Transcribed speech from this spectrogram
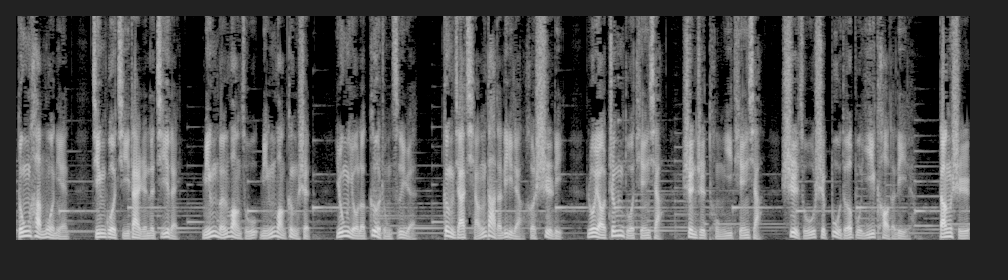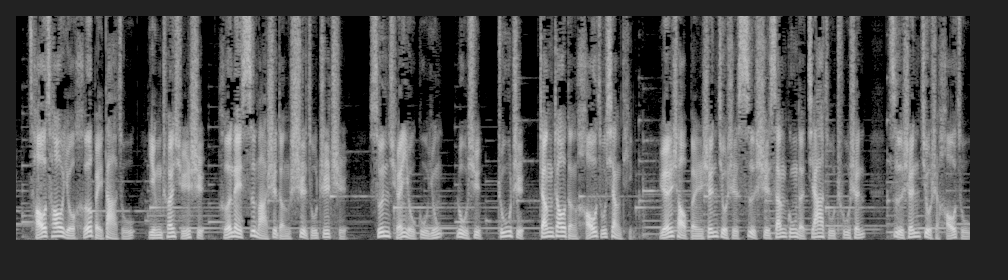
东汉末年，经过几代人的积累，名门望族名望更甚，拥有了各种资源，更加强大的力量和势力。若要争夺天下，甚至统一天下，士族是不得不依靠的力量。当时，曹操有河北大族、颍川巡视、河内司马氏等士族支持。孙权有顾雍、陆逊、朱志、张昭等豪族相挺，袁绍本身就是四世三公的家族出身，自身就是豪族，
